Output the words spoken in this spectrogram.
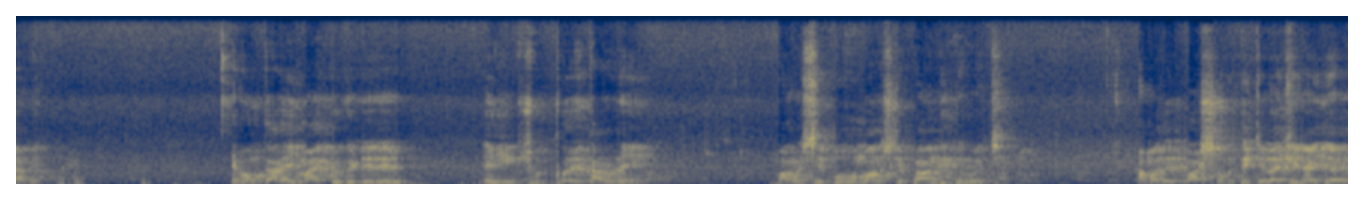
জানে। এবং তার এই মাইক্রো ক্রেডিটের এই সুদখোরের কারণে বাংলাদেশে বহু মানুষকে প্রাণ দিতে হয়েছে। আমাদের পার্শ্ববর্তী জেলা ঝিনাইদহে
